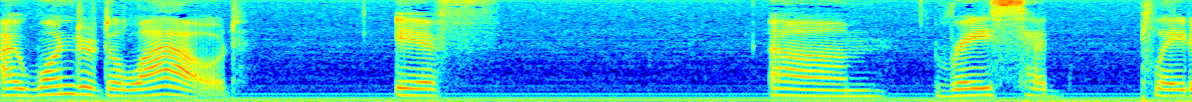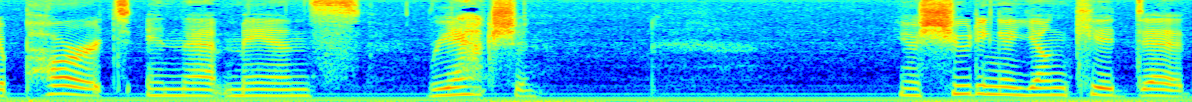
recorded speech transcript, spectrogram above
I wondered aloud if um, race had played a part in that man's reaction. You know, shooting a young kid dead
